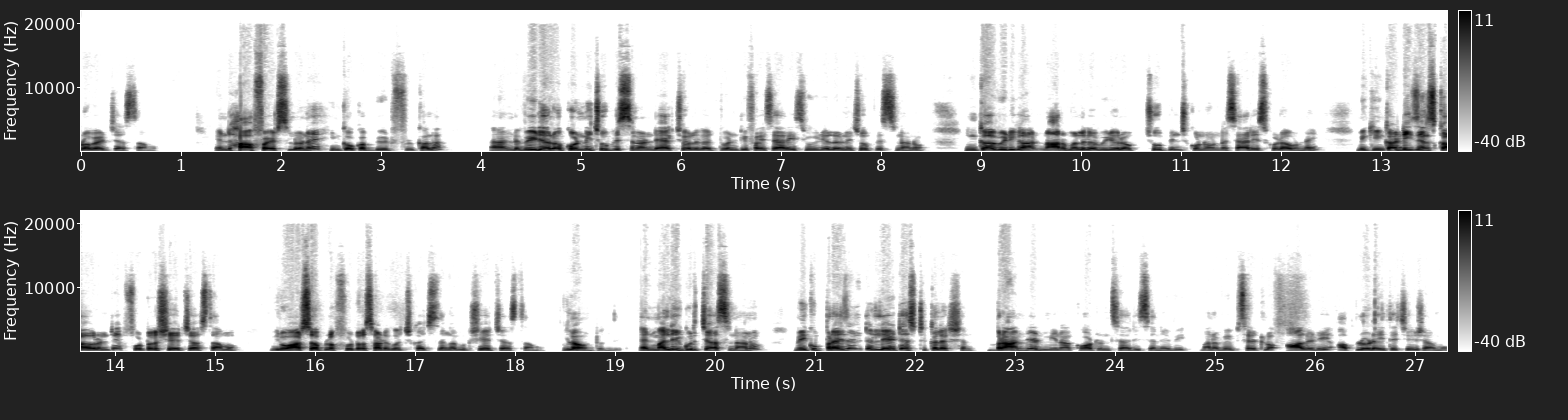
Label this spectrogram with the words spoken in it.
ప్రొవైడ్ చేస్తాము. అండ్ హాఫ్ వైట్స్లోనే ఇంకొక బ్యూటిఫుల్ కలర్. అండ్ వీడియోలో కొన్ని చూపిస్తున్నాను అండి యాక్చువల్గా ట్వంటీ ఫైవ్ శారీస్ వీడియోలోనే చూపిస్తున్నాను. ఇంకా విడిగా నార్మల్గా వీడియోలో చూపించకుండా ఉన్న శారీస్ కూడా ఉన్నాయి. మీకు ఇంకా డిజైన్స్ కావాలంటే ఫొటోస్ షేర్ చేస్తాము. మీరు వాట్సాప్లో ఫొటోస్ అడగొచ్చు. ఖచ్చితంగా మీకు షేర్ చేస్తాము. ఇలా ఉంటుంది. అండ్ మళ్ళీ గుర్తు చేస్తున్నాను మీకు present latest collection branded Meena cotton saris అనేవి మన వెబ్సైట్లో ఆల్రెడీ అప్లోడ్ అయితే చేశాము.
